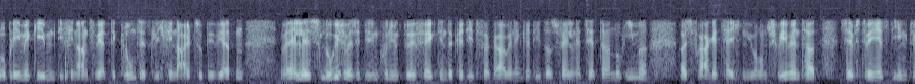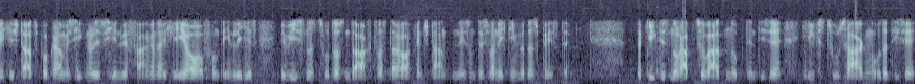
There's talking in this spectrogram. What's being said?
Probleme geben, die Finanzwerte grundsätzlich final zu bewerten, weil es logischerweise diesen Konjunktureffekt in der Kreditvergabe, in den Kreditausfällen etc. noch immer als Fragezeichen über uns schwebend hat. Selbst wenn jetzt irgendwelche Staatsprogramme signalisieren, wir fangen euch eh auf und ähnliches, wir wissen aus 2008, was darauf entstanden ist und das war nicht immer das Beste da gilt es noch abzuwarten, ob denn diese Hilfszusagen oder diese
